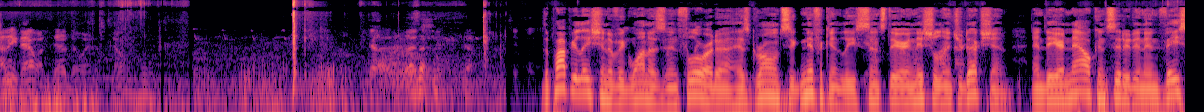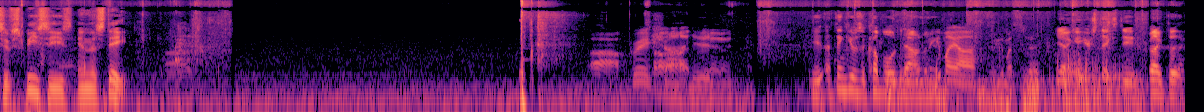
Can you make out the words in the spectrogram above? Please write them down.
I think that one's dead though. Ain't it? No. The population of iguanas in Florida has grown significantly since their initial introduction, and they are now considered an invasive species in the state. Great shot, dude. He- I think he was a couple down. Let me get my uh, get my stick. Yeah, get your stick, Steve. Like the,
